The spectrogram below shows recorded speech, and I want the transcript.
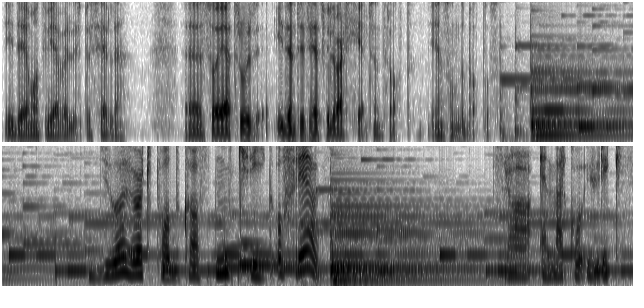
idé om at vi er veldig spesielle. Eh, så jeg tror identitet ville vært helt sentralt i en sånn debatt også. Du har hørt podkasten Krig og fred fra NRK Urix.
